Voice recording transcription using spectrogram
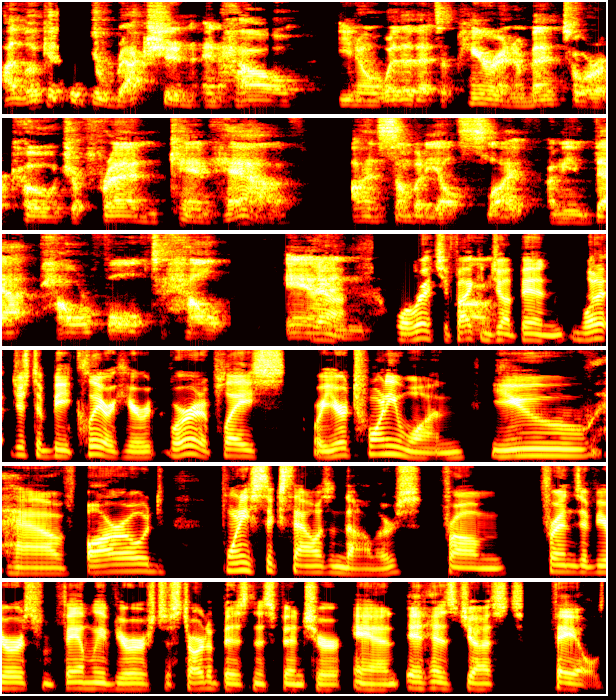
I look at the direction and how, you know, whether that's a parent, a mentor, a coach, a friend can have on somebody else's life. I mean, that powerful to help. And yeah. well, Rich, if um, I can um, jump in, what just to be clear here, we're at a place where you're 21, you have borrowed $26,000 from friends of yours, from family of yours to start a business venture, and it has just failed.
